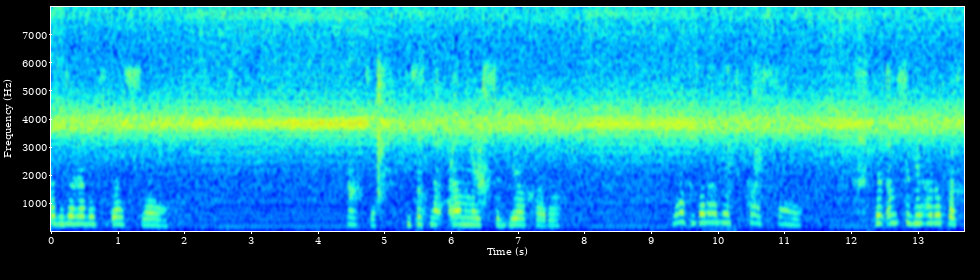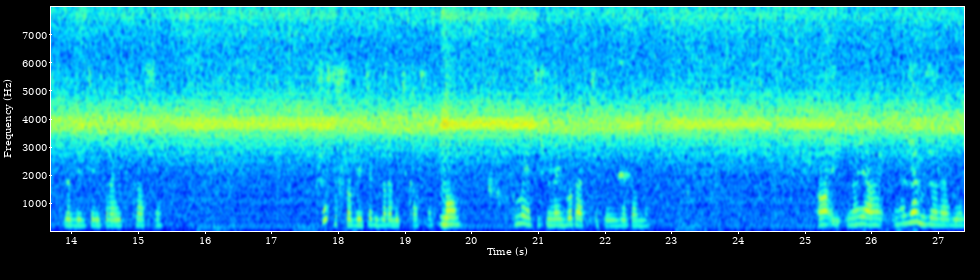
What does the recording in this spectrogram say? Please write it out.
Jak zarabiać kasę? Kasę. Pisać na MS Bioharo. Jak zarabiać kasę? Ten MC Haro też chce wiedzieć jak zarabiać kasę. Wszyscy chcą wiedzieć jak zarabiać kasę. No. Tylko my jesteśmy najbogatsi, to jest wiadomo. O, no ja, no jak zarabiać?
